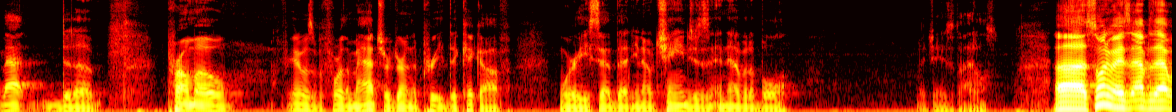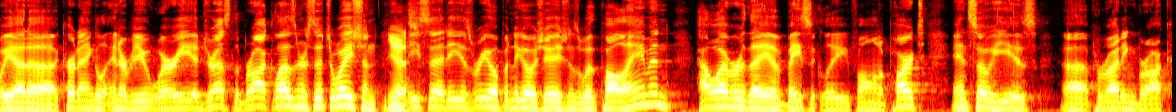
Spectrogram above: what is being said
Matt did a promo. I forget it was before the match or during the pre the kickoff, where he said that you know change is inevitable. They changed the titles. Uh, so, anyways, after that, we had a Kurt Angle interview where he addressed the Brock Lesnar situation. Yes. He said he has reopened negotiations with Paul Heyman. However, they have basically fallen apart. And so he is uh, providing Brock,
